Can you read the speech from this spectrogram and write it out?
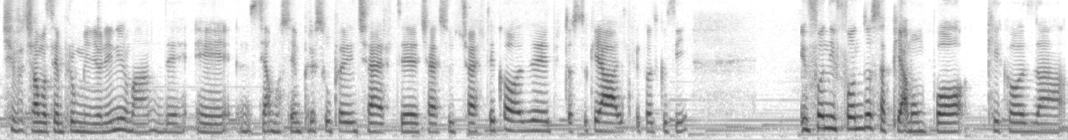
ci facciamo sempre un milione di domande e siamo sempre super incerte, cioè, su certe cose piuttosto che altre, cose così in fondo in fondo sappiamo un po' che cosa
